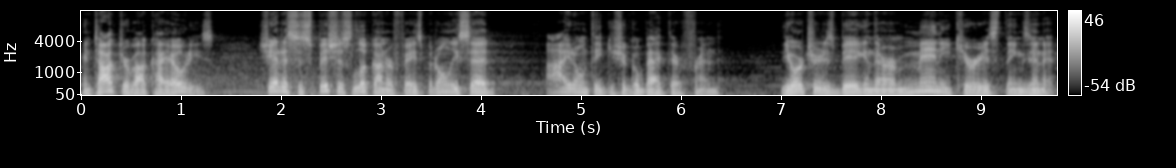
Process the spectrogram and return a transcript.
and talked to her about coyotes. She had a suspicious look on her face, but only said, I don't think you should go back there, friend. The orchard is big and there are many curious things in it.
